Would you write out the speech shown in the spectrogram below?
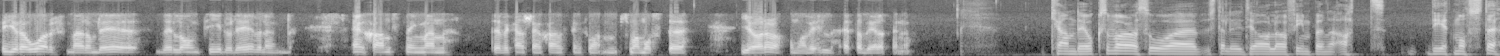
fyra år med dem. Det är, det är lång tid och det är väl en, en chansning men det är väl kanske en chansning som man, som man måste göra då, om man vill etablera sig nu. Kan det också vara så, eh, ställer det till Arla och Fimpen, att det är ett måste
